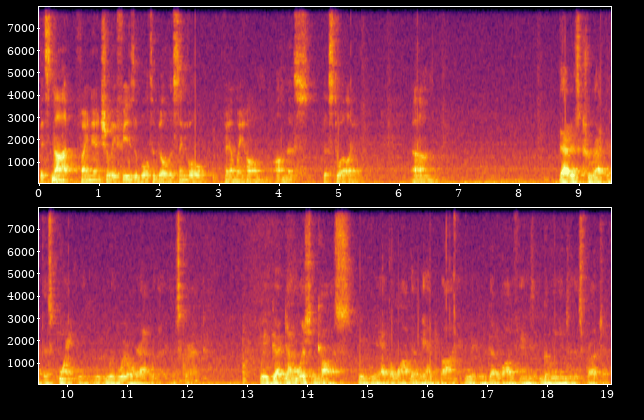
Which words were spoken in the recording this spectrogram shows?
it's not financially feasible to build a single-family home on this, this dwelling. Um, That is correct at this point with, with where we're at with it. That's correct. We've got demolition costs. We, we have the lot that we had to buy. We, we've got a lot of things going into this project.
